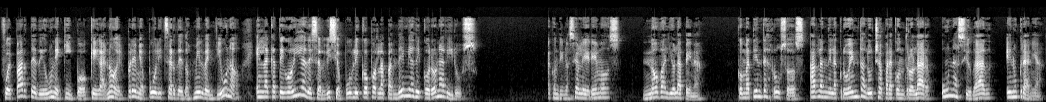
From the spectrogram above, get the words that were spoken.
Fue parte de un equipo que ganó el premio Pulitzer de 2021 en la categoría de servicio público por la pandemia de coronavirus. A continuación leeremos No valió la pena. Combatientes rusos hablan de la cruenta lucha para controlar una ciudad en Ucrania.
